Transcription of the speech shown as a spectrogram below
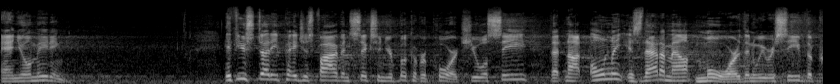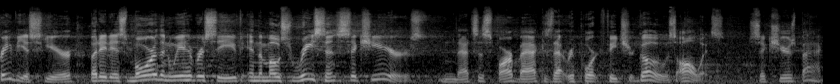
annual meeting. If you study pages 5 and 6 in your book of reports, you will see that not only is that amount more than we received the previous year, but it is more than we have received in the most recent six years. And that's as far back as that report feature goes, always, six years back.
